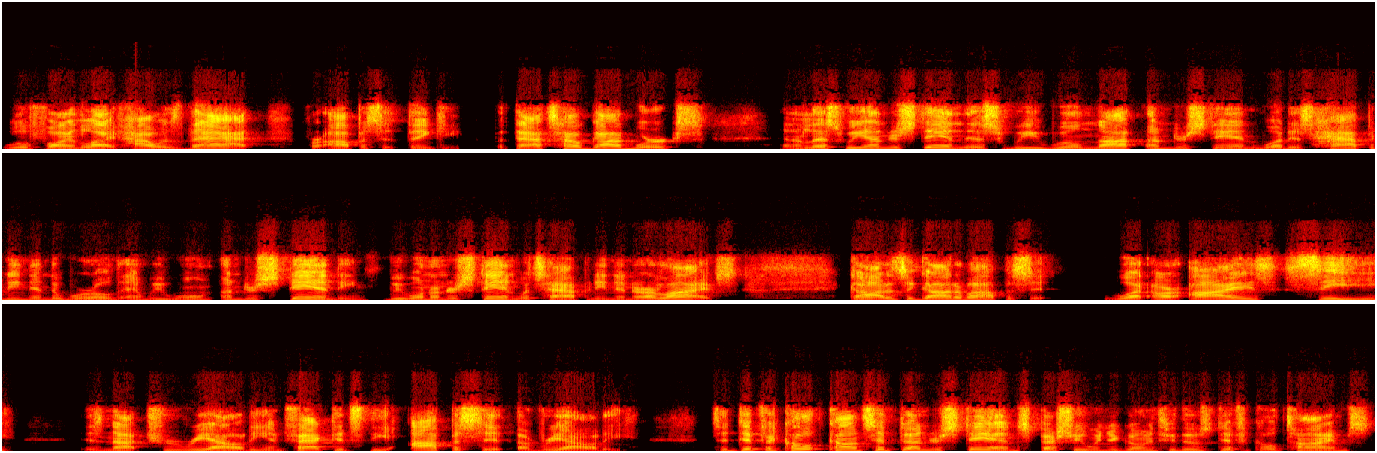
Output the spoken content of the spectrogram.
we'll find life. How is that for opposite thinking? But that's how God works. And unless we understand this, we will not understand what is happening in the world and we won't understanding, we won't understand what's happening in our lives. God is a God of opposite. What our eyes see is not true reality. In fact, it's the opposite of reality. It's a difficult concept to understand, especially when you're going through those difficult times.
